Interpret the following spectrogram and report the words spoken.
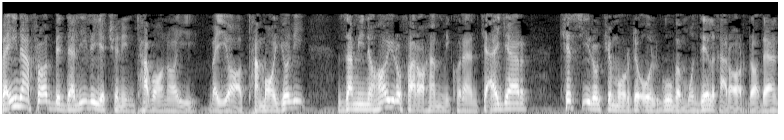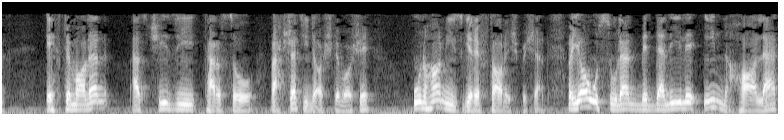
و این افراد به دلیل یک چنین توانایی و یا تمایلی زمینه هایی رو فراهم می کنند که اگر کسی رو که مورد الگو و مدل قرار دادن احتمالا از چیزی ترس و وحشتی داشته باشه اونها نیز گرفتارش بشن. و یا اصولا به دلیل این حالت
